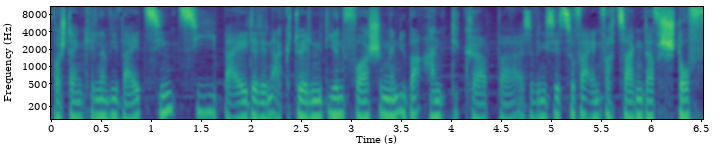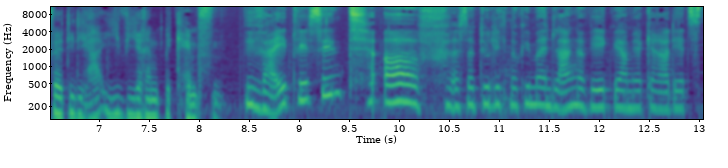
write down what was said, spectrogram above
Frau Steinkellner, wie weit sind Sie beide denn aktuell mit Ihren Forschungen über Antikörper? Also wenn ich es jetzt so vereinfacht sagen darf, Stoffe, die die HI-Viren bekämpfen. Wie weit wir sind, äh, das ist natürlich noch immer ein langer Weg. Wir haben ja gerade jetzt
